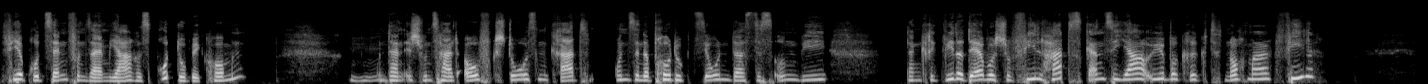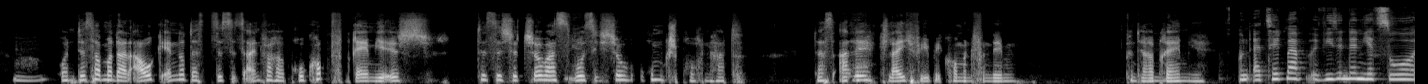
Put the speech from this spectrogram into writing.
vier Prozent von seinem Jahresbrutto bekommen. Mhm. Und dann ist uns halt aufgestoßen, gerade uns in der Produktion, dass das irgendwie, dann kriegt wieder der, wo schon viel hat, das ganze Jahr über, kriegt nochmal viel Mhm. Und das hat man dann auch geändert, dass das jetzt einfach eine Pro-Kopf-Prämie ist. Das ist jetzt schon was, wo sich schon rumgesprochen hat, dass alle gleich viel bekommen von dem, von der mhm. Prämie. Und erzählt mal, wie sind denn jetzt so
